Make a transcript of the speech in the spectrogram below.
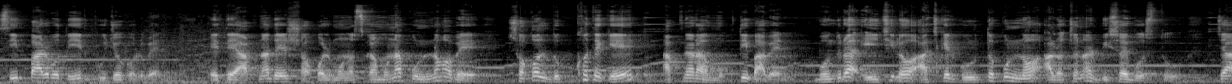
শিব পার্বতীর পুজো করবেন। এতে আপনাদের সকল মনস্কামনা পূর্ণ হবে, সকল দুঃখ থেকে আপনারা মুক্তি পাবেন। বন্ধুরা, এই ছিল আজকের গুরুত্বপূর্ণ আলোচনার বিষয়বস্তু, যা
